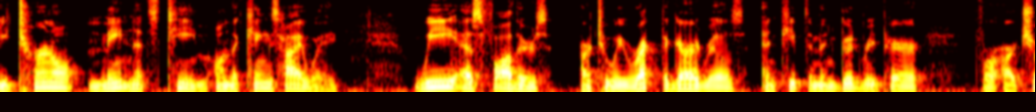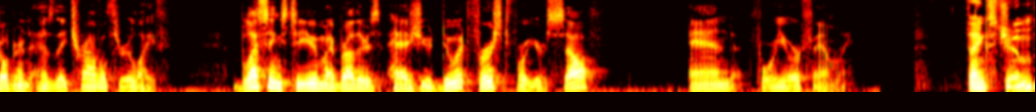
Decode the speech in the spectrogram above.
eternal maintenance team on the King's Highway, we as fathers are to erect the guardrails and keep them in good repair for our children as they travel through life. Blessings to you, my brothers, as you do it first for yourself and for your family. Thanks, Jim.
